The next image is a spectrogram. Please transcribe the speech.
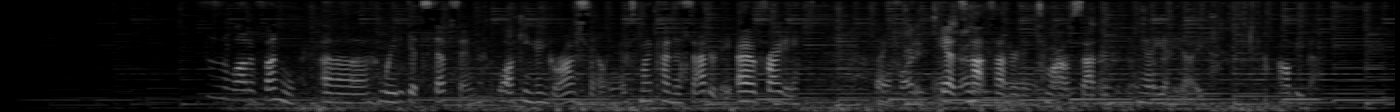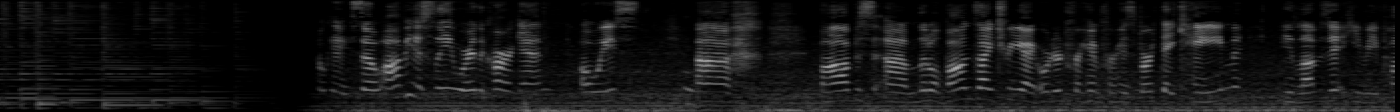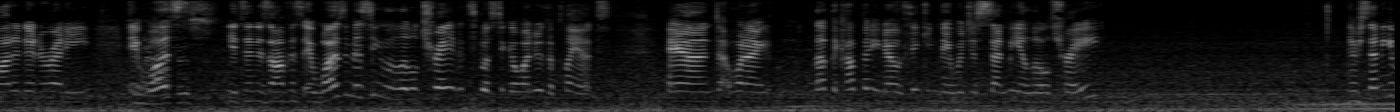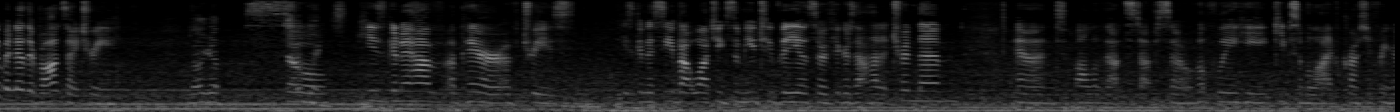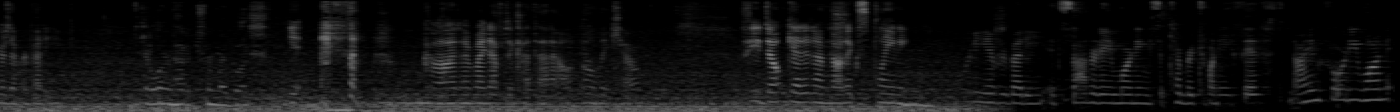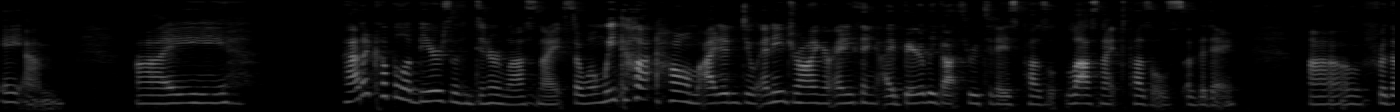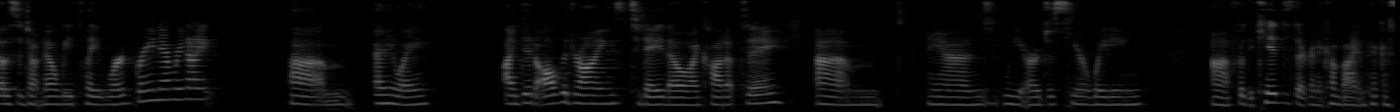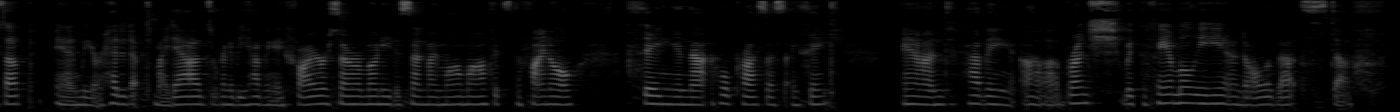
this is a lot of fun uh, way to get steps in, walking and garage sailing. It's my kind of Saturday, uh, Friday. Oh, Friday. Yeah, it's Saturday. not Saturday. Tomorrow's Saturday. Yeah, yeah, yeah. I'll be back. So obviously we're in the car again, always. Uh, Bob's um, little bonsai tree I ordered for him for his birthday came. He loves it. He repotted it already. It's it was, office. it's in his office. It was missing the little tray that's supposed to go under the plant. And when I let the company know thinking they would just send me a little tray, they're sending him another bonsai tree. Now you got So siblings. he's gonna have a pair of trees. He's gonna see about watching some YouTube videos so he figures out how to trim them and all of that stuff. So hopefully he keeps them alive. Cross your fingers, everybody. Gotta learn how to trim my bush. Yeah. God, I might have to cut that out. Holy cow. If you don't get it, I'm not explaining. Morning, everybody. It's Saturday morning, September 25th, 9.41 a.m. I had a couple of beers with dinner last night. So when we got home, I didn't do any drawing or anything. I barely got through today's puzzle, last night's puzzles of the day. Um, for those that don't know, we play Word Brain every night. Um, anyway, I did all the drawings today though. I caught up today. Um, and we are just here waiting uh, for the kids. They're going to come by and pick us up and we are headed up to my dad's. We're going to be having a fire ceremony to send my mom off. It's the final thing in that whole process, I think. And having brunch with the family and all of that stuff.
